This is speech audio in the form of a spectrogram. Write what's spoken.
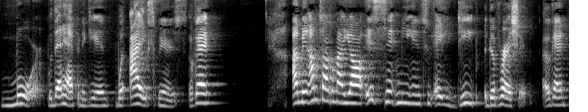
more. Will that happen again? What I experienced, okay? I mean, I'm talking about y'all, it sent me into a deep depression, okay?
